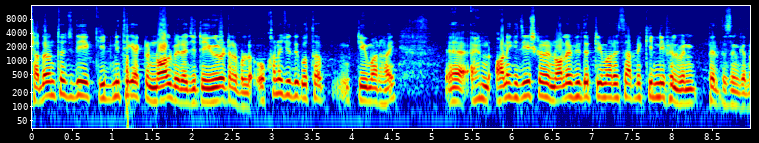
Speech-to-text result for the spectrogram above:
সাধারণত যদি কিডনি থেকে একটা নল বেরোয়, যেটা ইউরেটার বলে, ওখানে যদি কোথাও টিউমার হয় এখন অনেকে জিজ্ঞেস করে, নলের ভিতর টিউমার হয়েছে, আপনি কিডনি ফেলবেন, ফেলতেছেন কেন?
